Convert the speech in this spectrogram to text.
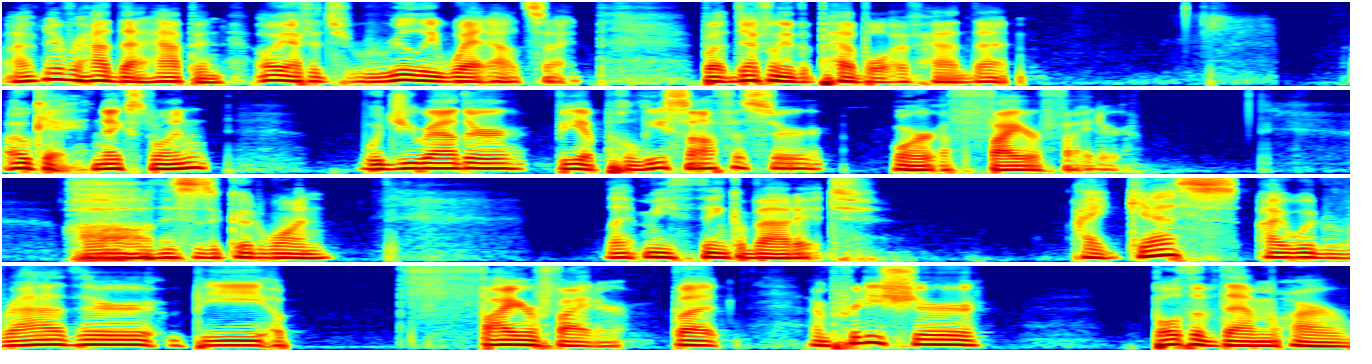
I've never had that happen. Oh, yeah, if it's really wet outside. But definitely the pebble, I've had that. Okay, next one. Would you rather be a police officer or a firefighter? Oh, this is a good one. Let me think about it. I guess I would rather be a firefighter, but I'm pretty sure both of them are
